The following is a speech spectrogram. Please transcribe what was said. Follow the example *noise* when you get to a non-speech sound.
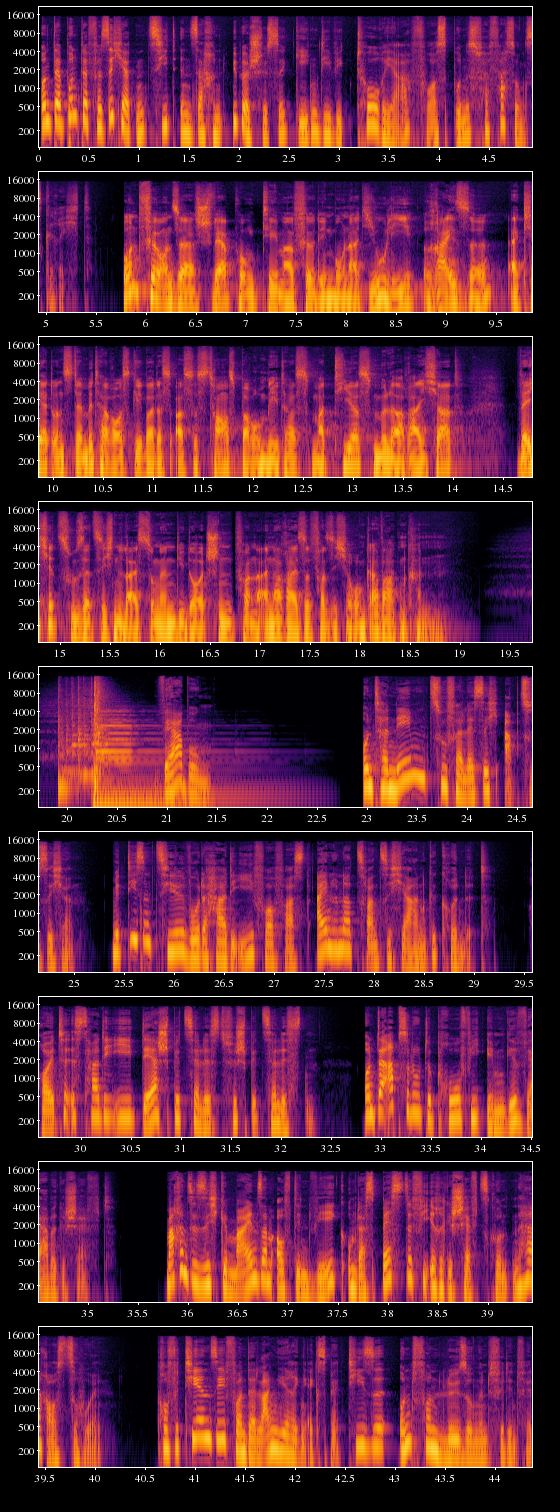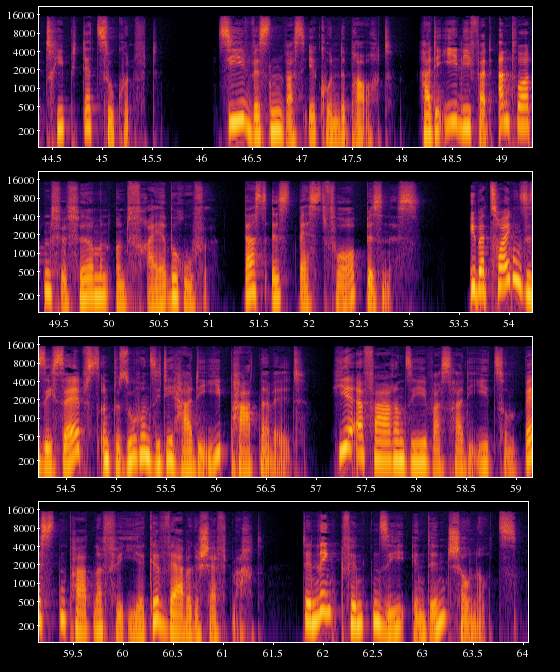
Und der Bund der Versicherten zieht in Sachen Überschüsse gegen die Viktoria vors Bundesverfassungsgericht. Und für unser Schwerpunktthema für den Monat Juli, Reise, erklärt uns der Mitherausgeber des Assistenzbarometers Matthias Müller-Reichert, welche zusätzlichen Leistungen die Deutschen von einer Reiseversicherung erwarten können. Werbung. Unternehmen zuverlässig abzusichern. Mit diesem Ziel wurde HDI vor fast 120 Jahren gegründet. Heute ist HDI der Spezialist für Spezialisten und der absolute Profi im Gewerbegeschäft. Machen Sie sich gemeinsam auf den Weg, um das Beste für Ihre Geschäftskunden herauszuholen. Profitieren Sie von der langjährigen Expertise und von Lösungen für den Vertrieb der Zukunft. Sie wissen, was Ihr Kunde braucht. HDI liefert Antworten für Firmen und freie Berufe. Das ist Best for Business. Überzeugen Sie sich selbst und besuchen Sie die HDI Partnerwelt. Hier erfahren Sie, was HDI zum besten Partner für Ihr Gewerbegeschäft macht. Den Link finden Sie in den Show Notes.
